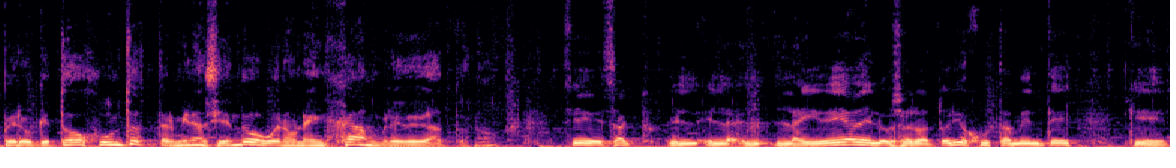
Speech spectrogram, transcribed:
pero que todos juntos terminan siendo bueno, un enjambre de datos. ¿no? Sí, exacto. La idea del observatorio es justamente que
